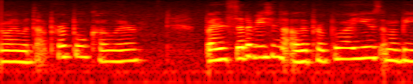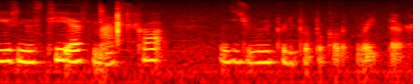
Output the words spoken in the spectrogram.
going with that purple color. But instead of using the other purple I use, I'm going to be using this TF Mascot this is really pretty purple color right there.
